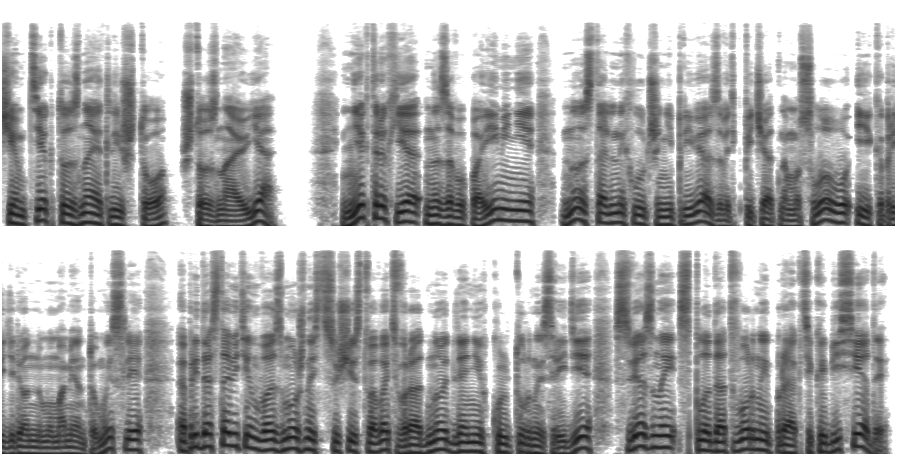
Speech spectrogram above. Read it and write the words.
чем те, кто знает лишь то, что знаю я. Некоторых я назову по имени, но остальных лучше не привязывать к печатному слову и к определенному моменту мысли, а предоставить им возможность существовать в родной для них культурной среде, связанной с плодотворной практикой беседы.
